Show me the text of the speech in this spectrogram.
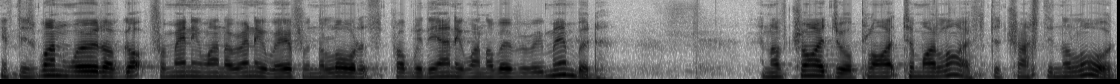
If there's one word I've got from anyone or anywhere from the Lord, it's probably the only one I've ever remembered. And I've tried to apply it to my life, to trust in the Lord.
